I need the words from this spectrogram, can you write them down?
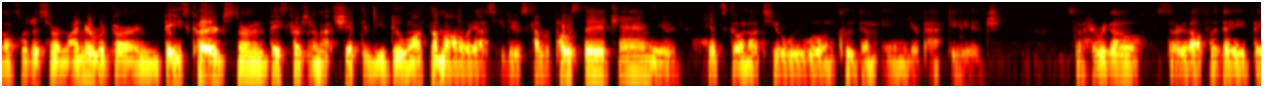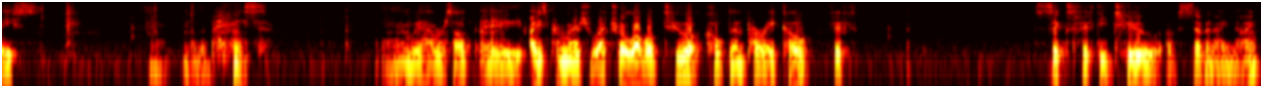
Also, just a reminder regarding base cards. Normally, the base cards are not shipped. If you do want them, all we ask you to do is cover postage, and if hits going out to you, we will include them in your package. So here we go. Started off with a base, another base, and we have ourselves a Ice Premier's Retro Level 2 of Colton Parayko, 652 of 799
